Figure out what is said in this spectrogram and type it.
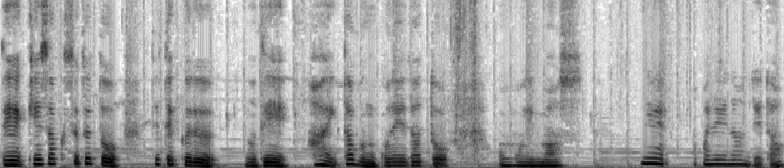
で検索すると出てくるので、はい、多分これだと思います。ね、あれなんでだ？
